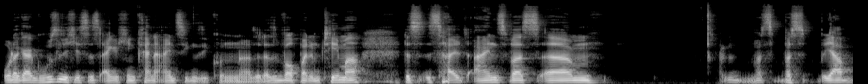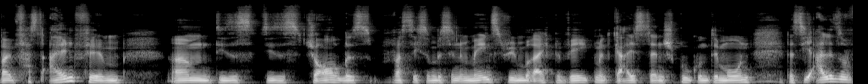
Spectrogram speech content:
oder gar gruselig ist es eigentlich in keiner einzigen Sekunde. Also da sind wir auch bei dem Thema. Das ist halt eins, was ähm, was, was ja bei fast allen Filmen ähm, dieses, dieses Genres, was sich so ein bisschen im Mainstream-Bereich bewegt mit Geistern, Spuk und Dämonen, dass die alle so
